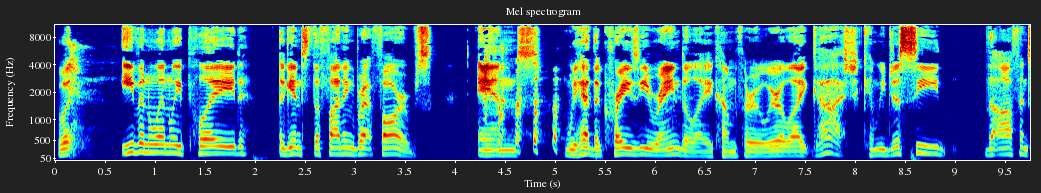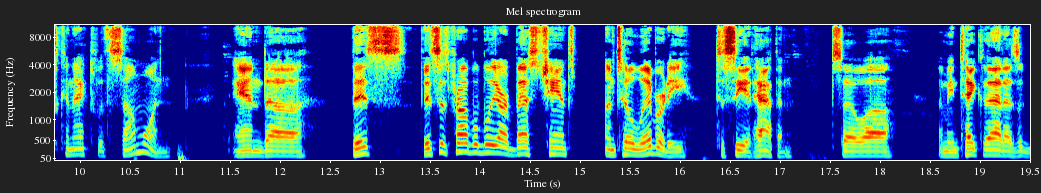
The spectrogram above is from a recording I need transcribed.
But even when we played against the Fighting Brett Favre's and we had the crazy rain delay come through, we were like, gosh, can we just see the offense connect with someone? And uh, this this is probably our best chance until Liberty to see it happen. So, uh, I mean, take that as a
